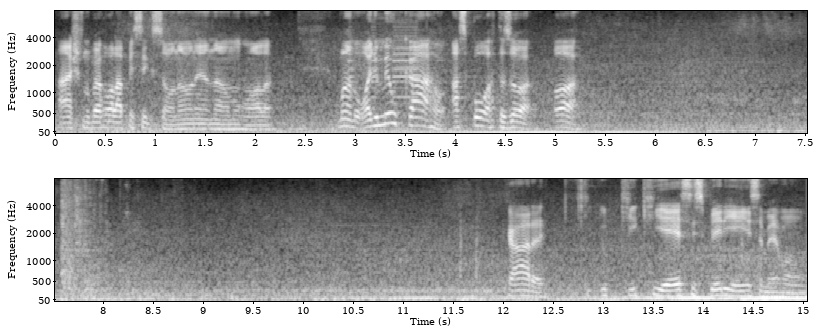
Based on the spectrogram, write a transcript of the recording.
Acho que não vai rolar perseguição, não, né? Não, não rola. Mano, olha o meu carro. As portas, ó. Ó. Cara, o que que é essa experiência, meu irmão?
